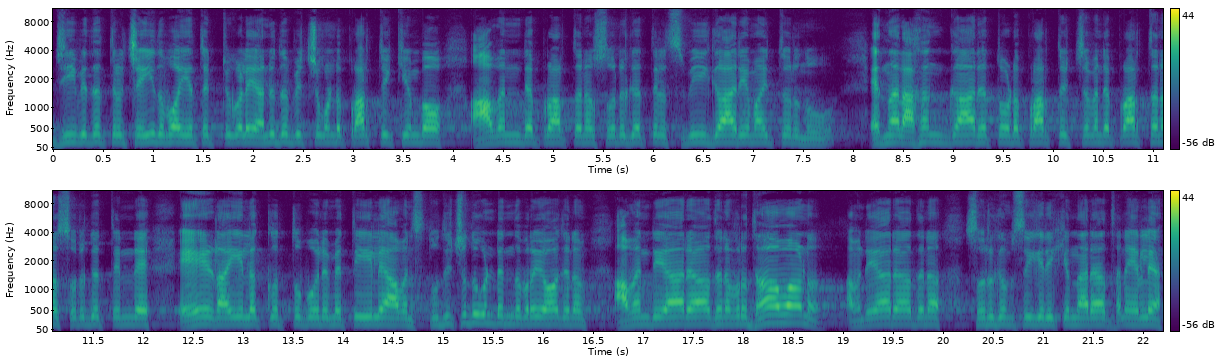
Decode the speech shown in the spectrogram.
ജീവിതത്തിൽ ചെയ്തു പോയ തെറ്റുകളെ അനുദപിച്ചുകൊണ്ട് പ്രാർത്ഥിക്കുമ്പോൾ അവന്റെ പ്രാർത്ഥന സ്വർഗത്തിൽ സ്വീകാര്യമായി തീർന്നു. എന്നാൽ അഹങ്കാരത്തോടെ പ്രാർത്ഥിച്ചവന്റെ പ്രാർത്ഥന സ്വർഗത്തിന്റെ ഏഴയിലക്കത്തുപോലും എത്തിയില്ല. അവൻ സ്തുതിച്ചതുകൊണ്ട് എന്ത് പ്രയോജനം അവന്റെ ആരാധന വൃഥാവാണ്. അവന്റെ ആരാധന സ്വർഗം സ്വീകരിക്കുന്ന ആരാധനയല്ല.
